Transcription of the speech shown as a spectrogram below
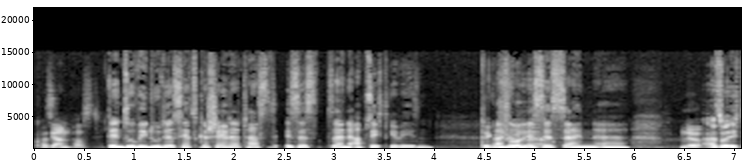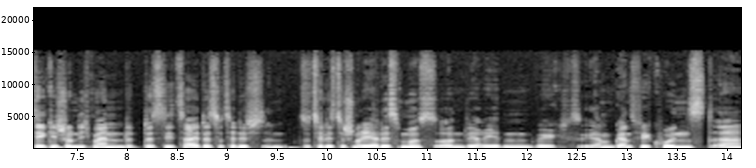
quasi anpasst. Denn so wie du das jetzt geschildert hast, ist es seine Absicht gewesen. Denke Also schon, ist ja. es ein äh, Ja. Also ich denke schon, ich meine, das ist die Zeit des Sozialis sozialistischen Realismus und wir reden, wir haben ganz viel Kunst, äh,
